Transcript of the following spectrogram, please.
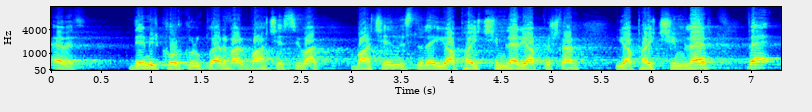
Evet demir korkulukları var bahçesi var. Bahçenin üstüne yapay çimler yapmışlar. Yapay çimler ve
